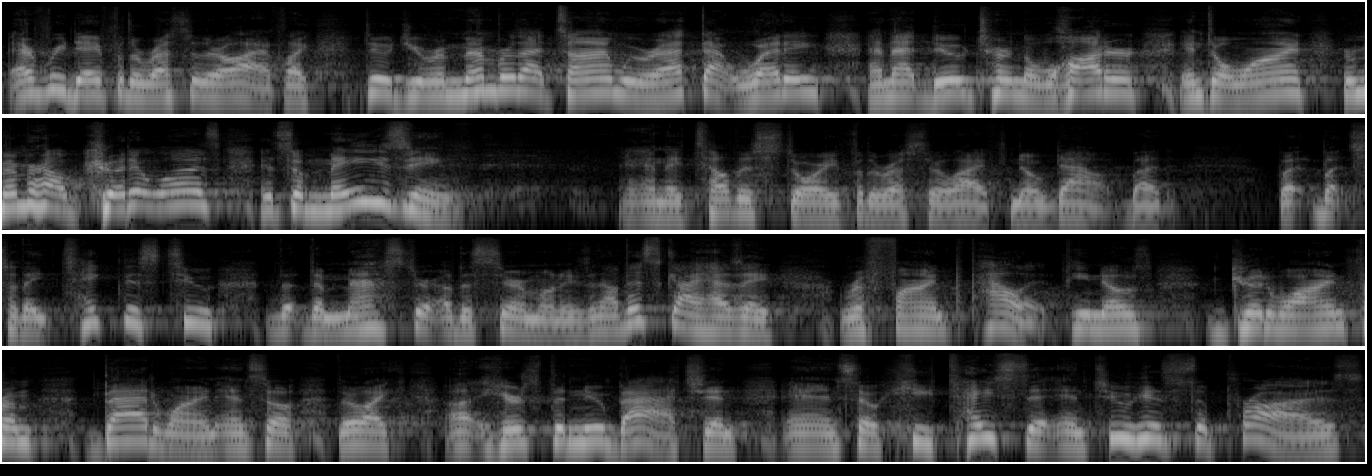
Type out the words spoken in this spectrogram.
every day for the rest of their life. Like, dude, you remember that time we were at that wedding and that dude turned the water into wine? Remember how good it was? It's amazing. And they tell this story for the rest of their life, no doubt. But but, but so they take this to the, the master of the ceremonies. Now, this guy has a refined palate. He knows good wine from bad wine. And so they're like, uh, here's the new batch. And, and so he tastes it, and to his surprise,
